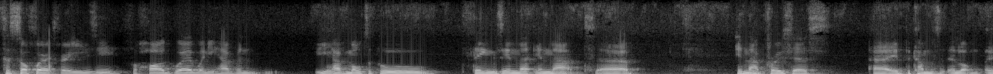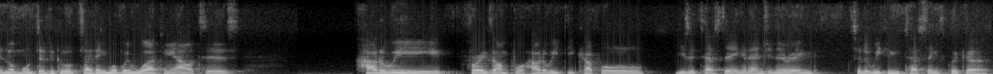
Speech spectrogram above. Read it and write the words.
for software, it's very easy. For hardware, when you have an, you have multiple things in that in that uh, in that process, uh, it becomes a lot a lot more difficult. So I think what we're working out is how do we, for example, how do we decouple user testing and engineering so that we can test things quicker?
